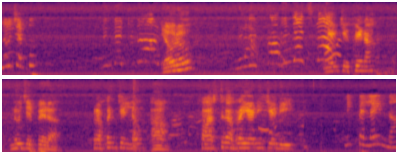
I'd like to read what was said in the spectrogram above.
నువ్వు చెప్పు ఎవరు? నేను చెప్పేనా? నువ్వు చెప్పారా. ప్రపంచంలో ఆ ఫాస్ట్గా ప్రయాణించేది. నీకు పెళ్ళయిందా?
